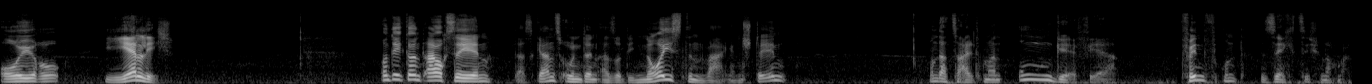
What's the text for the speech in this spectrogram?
Euro jährlich. Und ihr könnt auch sehen, dass ganz unten also die neuesten Wagen stehen und da zahlt man ungefähr 65, nochmal,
